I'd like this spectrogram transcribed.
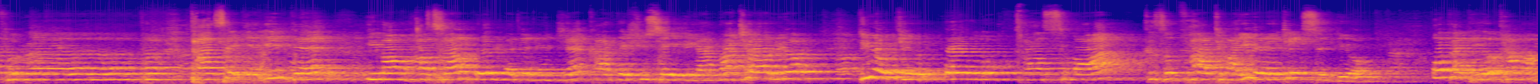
Fırat'a Taze gelin de İmam Hasan ölmeden önce kardeş Hüseyin'i yanına çağırıyor. Diyor ki oğlum Kasım'a kızım Fatıma'yı vereceksin diyor. O da diyor tamam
